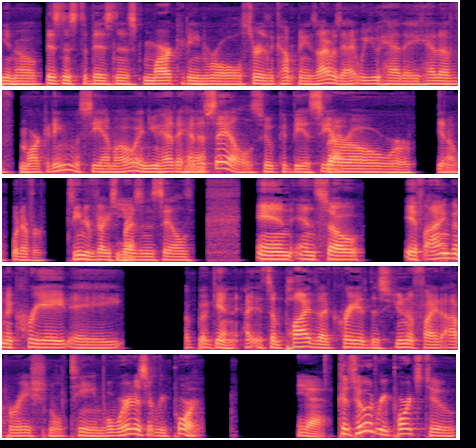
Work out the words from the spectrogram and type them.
you know business to business marketing role, certainly the companies I was at, where you had a head of marketing, a CMO, and you had a head Yeah. of sales who could be a CRO or you know whatever senior vice Yeah. president of sales, and and so if I'm going to create a again, it's implied that I've created this unified operational team. Well, where does it report? yeah, because who it reports to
